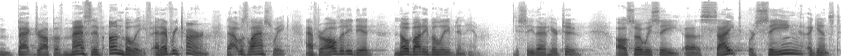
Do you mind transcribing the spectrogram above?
backdrop of massive unbelief at every turn. That was last week. After all that he did, nobody believed in him. You see that here too. Also, we see uh, sight or seeing against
